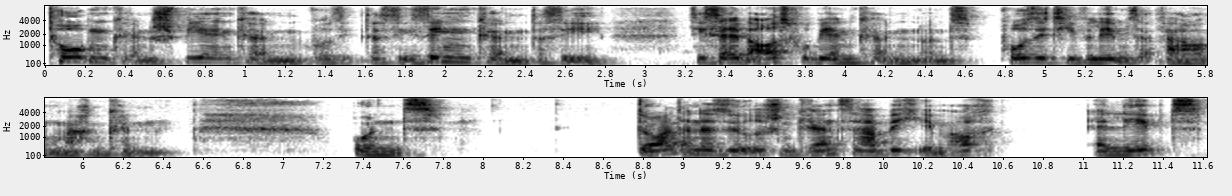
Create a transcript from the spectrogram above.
toben können, spielen können, sie, dass sie singen können, dass sie sich selber ausprobieren können und positive Lebenserfahrungen machen können. Und dort an der syrischen Grenze habe ich eben auch erlebt,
